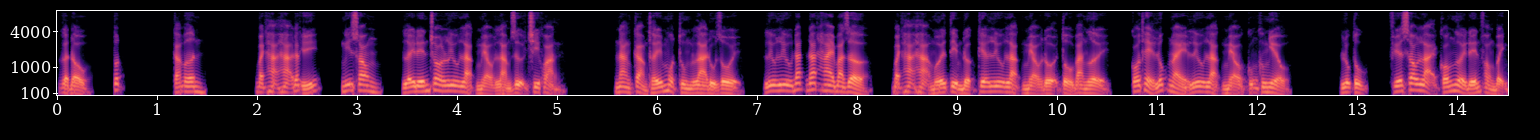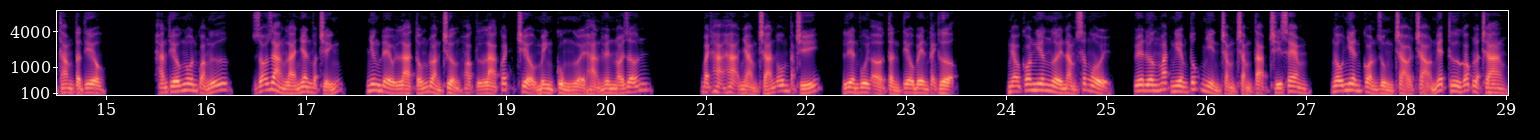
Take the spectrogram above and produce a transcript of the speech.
gật đầu, tốt, cảm ơn. Bạch hạ hạ đắc ý, nghĩ xong, lấy đến cho lưu lạc mèo làm dự chi khoản. Nàng cảm thấy một thùng là đủ rồi, lưu lưu đắt đắt hai ba giờ, bạch hạ hạ mới tìm được kia lưu lạc mèo đội tổ ba người, có thể lúc này lưu lạc mèo cũng không nhiều. Lục tục, phía sau lại có người đến phòng bệnh thăm tần tiêu. Hắn thiếu ngôn quảng ngữ, rõ ràng là nhân vật chính, nhưng đều là tống đoàn trưởng hoặc là quách triều minh cùng người hàn huyên nói dỡn bạch hạ hạ nhàm chán ôm tạp chí, liền vui ở tần tiêu bên cạnh thượng mèo con nghiêng người nằm sấp ngồi, uyên ương mắt nghiêm túc nhìn chằm chằm tạp chí xem, ngẫu nhiên còn dùng chào chào niết thư góc lật trang.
